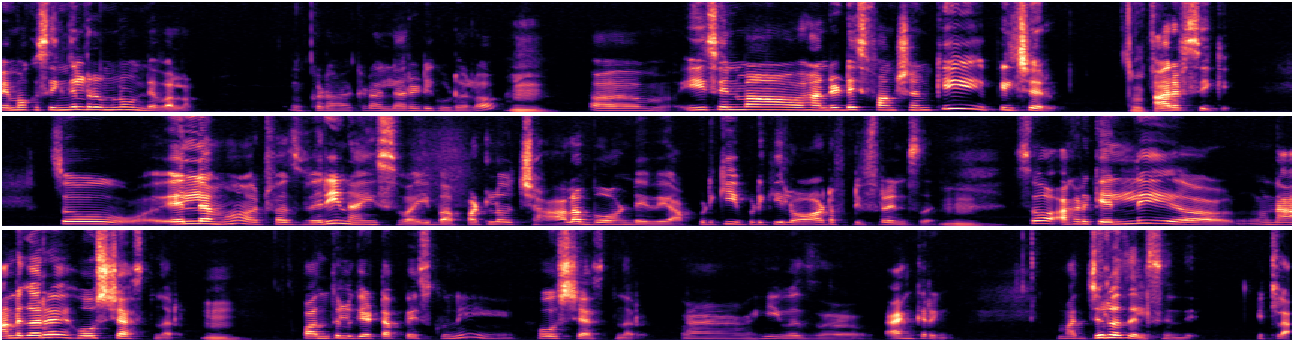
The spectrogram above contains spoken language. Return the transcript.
మేము ఒక సింగిల్ రూమ్లో ఉండేవాళ్ళం. ఇక్కడ ఇక్కడ అల్లారెడ్డిగూడలో ఈ సినిమా హండ్రెడ్ డేస్ ఫంక్షన్కి పిలిచారు ఆర్ఎఫ్సికి. సో వెళ్ళాము. It was very nice vibe అప్పట్లో చాలా బాగుండేవి. అప్పటికి ఇప్పటికి లాట్ ఆఫ్ డిఫరెన్స్. సో అక్కడికి వెళ్ళి నాన్నగారే హోస్ట్ చేస్తున్నారు. పంతులు గెటప్ వేసుకుని హోస్ట్ చేస్తున్నారు. హీ వాజ్ యాంకరింగ్ మధ్యలో తెలిసింది. ఇట్లా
